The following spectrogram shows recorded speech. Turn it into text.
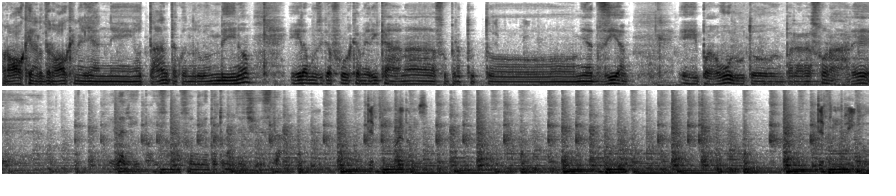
rock e hard rock negli anni 80 quando ero bambino e la musica folk americana, soprattutto mia zia e poi ho voluto imparare a suonare e, e da lì poi sono, sono diventato musicista. Different rhythms. Different people.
